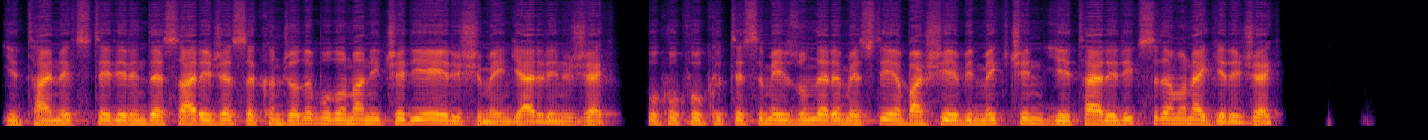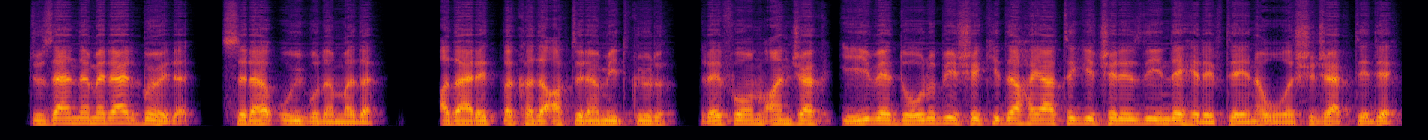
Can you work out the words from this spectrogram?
İnternet sitelerinde sadece sakıncalı bulunan içeriğe erişim engellenecek. Hukuk fakültesi mezunları mesleğe başlayabilmek için yeterlilik sınavına girecek. Düzenlemeler böyle. Sıra uygulamada. Adalet Bakanı Abdülhamit Gül, reform ancak iyi ve doğru bir şekilde hayata geçirildiğinde hedeflerine ulaşacak dedi.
